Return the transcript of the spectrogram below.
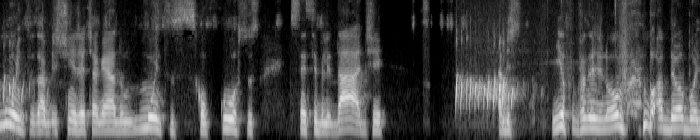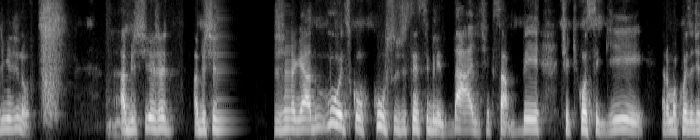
muitos, a bichinha já tinha ganhado muitos concursos de sensibilidade. A bichinha, e eu fui fazer de novo, deu a bolinha de novo. A bichinha já, a bichinha já tinha ganhado muitos concursos de sensibilidade, tinha que saber, tinha que conseguir, era uma coisa de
